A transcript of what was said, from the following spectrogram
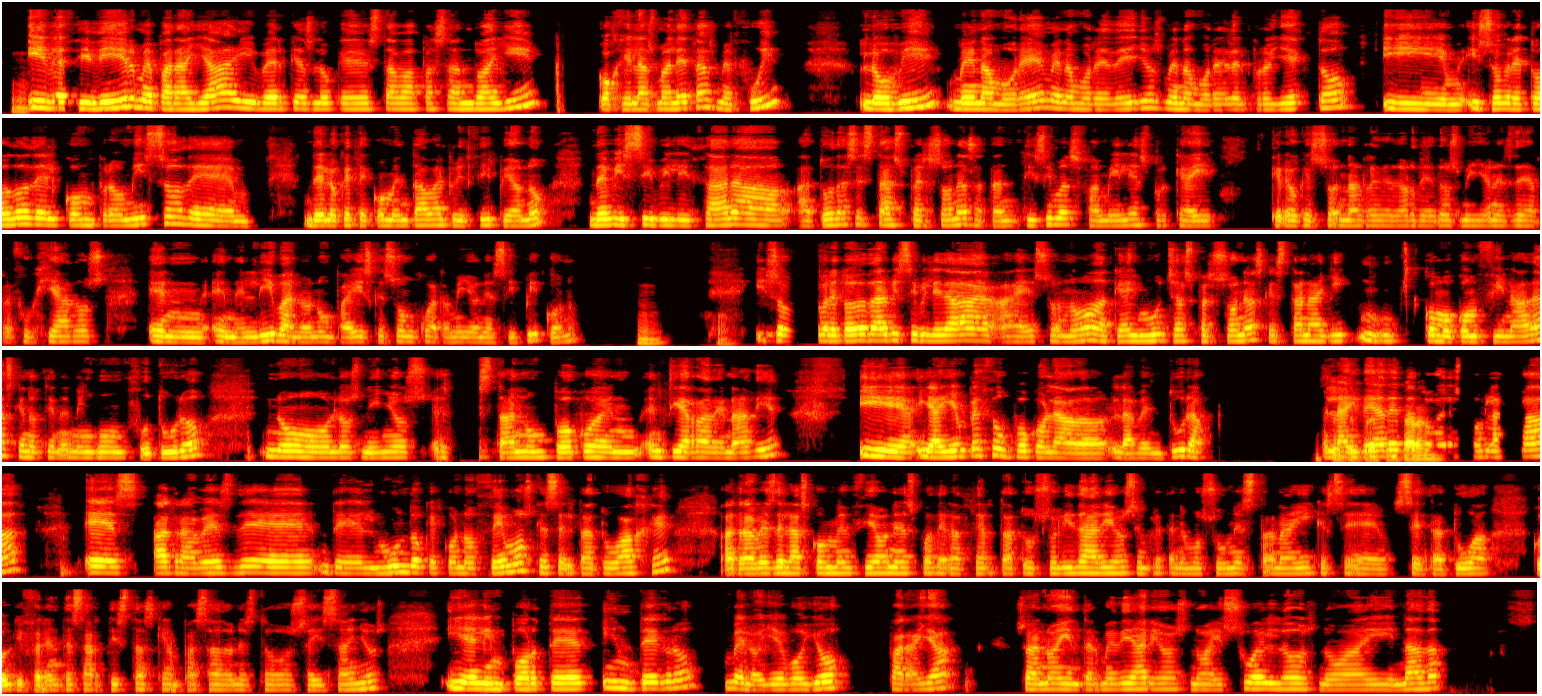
Mm. Y decidí irme para allá y ver qué es lo que estaba pasando allí Cogí las maletas, me fui, lo vi, me enamoré, me enamoré de ellos, me enamoré del proyecto y, sobre todo del compromiso de, de, lo que te comentaba al principio, ¿no? De visibilizar a, todas estas personas, a tantísimas familias, porque hay creo que son alrededor de dos millones de refugiados en, en, el Líbano, en un país que son cuatro millones y pico, ¿no? Mm. Y sobre todo dar visibilidad a eso, ¿no? A que hay muchas personas que están allí mm, como confinadas, que no tienen ningún futuro, no, los niños están un poco en, tierra de nadie. Y, ahí empezó un poco la, la aventura. La idea de Tatuadores por la Paz es a través de, del mundo que conocemos, que es el tatuaje, a través de las convenciones, poder hacer tatuos solidarios. Siempre tenemos un stand ahí que se, se tatúa con diferentes artistas que han pasado en estos seis años. Y el importe íntegro me lo llevo yo para allá. O sea, no hay intermediarios, no hay sueldos, no hay nada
